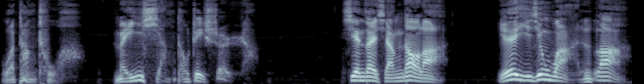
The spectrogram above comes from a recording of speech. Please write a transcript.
我当初啊，没想到这事儿啊。现在想到了，也已经晚了。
